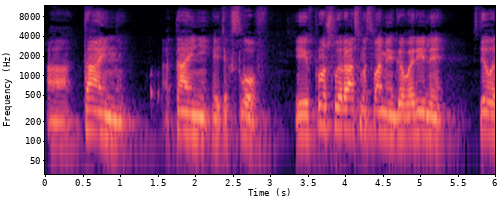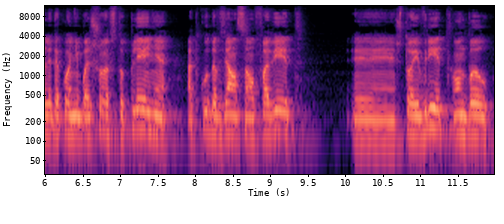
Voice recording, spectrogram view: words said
о тайне, о тайне этих слов. И в прошлый раз мы с вами говорили, сделали такое небольшое вступление, откуда взялся алфавит, э, что иврит, он был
